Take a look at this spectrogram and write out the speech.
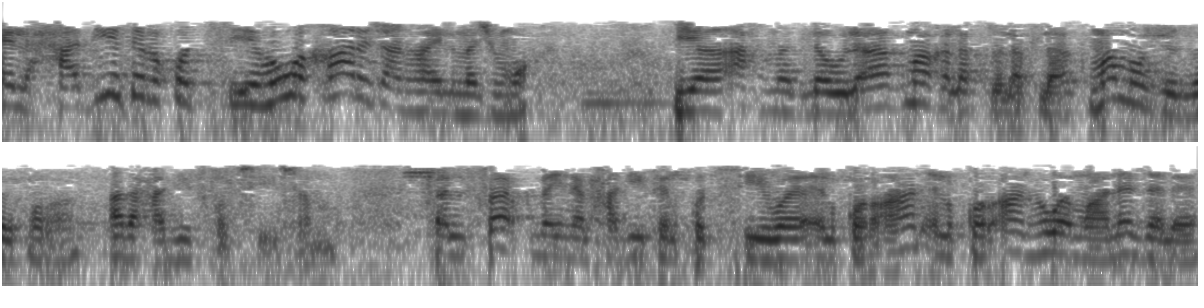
الحديث القدسي هو خارج عن هاي المجموعة. يا أحمد لولاك ما خلقت الأفلاك ما موجود بالقرآن. هذا حديث قدسي يسمى. فالفرق بين الحديث القدسي والقرآن القرآن هو ما نزل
